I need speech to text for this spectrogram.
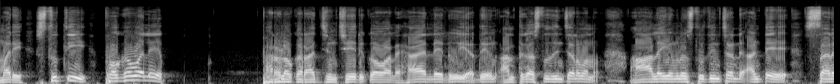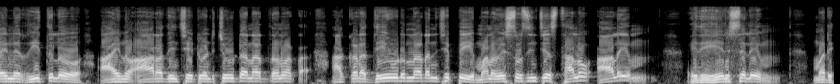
మరి స్థుతి పొగవలే పరలోక రాజ్యం చేరుకోవాలి. హాలే లూయ దేవుని అంతగా స్థుతించాలి మనం. ఆలయంలో స్థుతించండి అంటే సరైన రీతిలో ఆయన ఆరాధించేటువంటి చోటు అని అర్థం అనమాట అక్కడ దేవుడు ఉన్నాడని చెప్పి మనం విశ్వసించే స్థలం ఆలయం. ఇది ఎరుసలేం మరి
